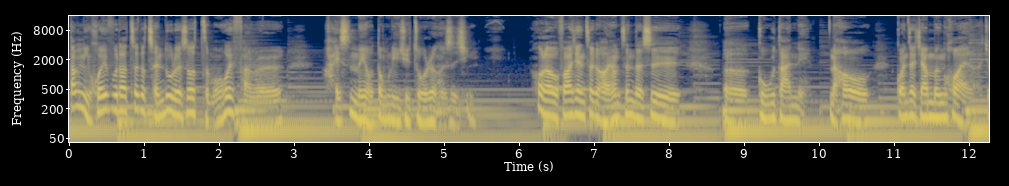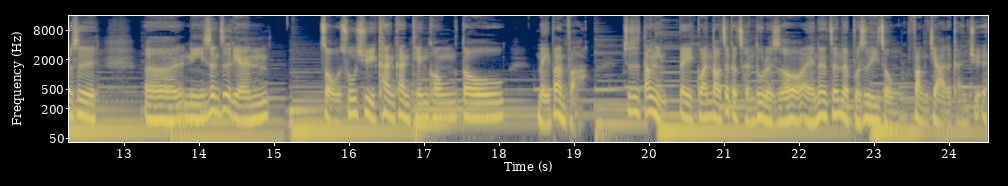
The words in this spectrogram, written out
当你恢复到这个程度的时候，怎么会反而还是没有动力去做任何事情？后来我发现这个好像真的是，呃，孤单呢，然后关在家闷坏了，就是，呃，你甚至连走出去看看天空都没办法。就是当你被关到这个程度的时候，哎，那真的不是一种放假的感觉，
